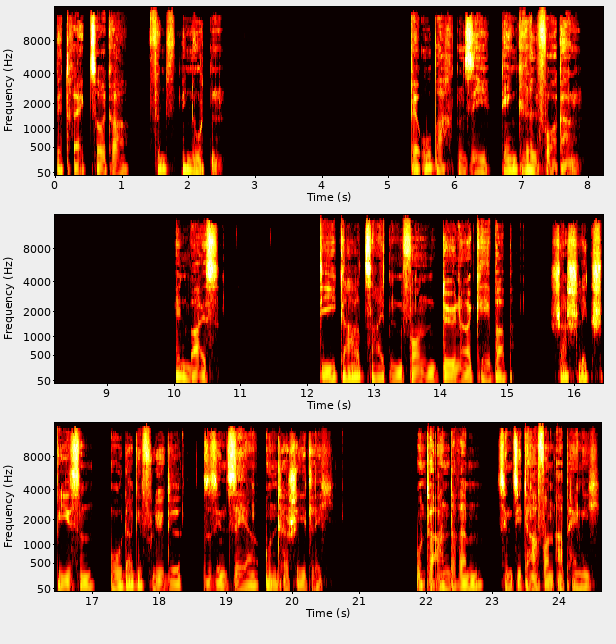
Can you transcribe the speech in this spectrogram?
beträgt circa fünf Minuten. Beobachten Sie den Grillvorgang. Hinweis Die Garzeiten von Döner Kebab, Schaschlik-Spießen oder Geflügel sind sehr unterschiedlich. Unter anderem sind sie davon abhängig,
